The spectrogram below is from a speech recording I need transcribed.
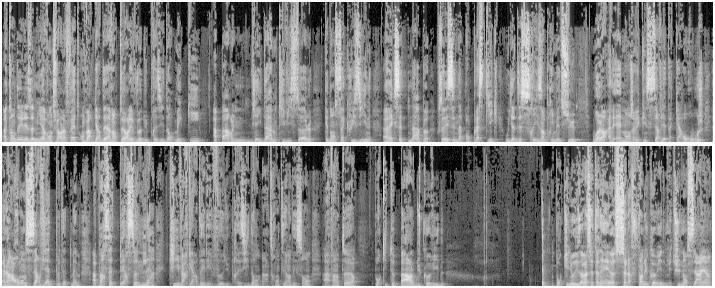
attendez les amis, avant de faire la fête, on va regarder à 20h les vœux du président. Mais qui à part une vieille dame qui vit seule, qui est dans sa cuisine, avec cette nappe, vous savez, ces nappes en plastique où il y a des cerises imprimées dessus, ou alors elle mange avec une serviette à carreaux rouges, elle a un rond de serviette peut-être même. À part cette personne-là, qui va regarder les vœux du président un 31 décembre à 20h pour qu'il te parle du Covid? Pour qu'il nous dise ah bah cette année euh, c'est la fin du Covid. Mais tu n'en sais rien.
